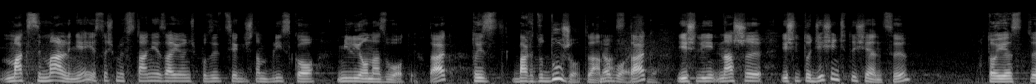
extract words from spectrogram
maksymalnie jesteśmy w stanie zająć pozycję gdzieś tam blisko miliona złotych, tak? To jest bardzo dużo dla No nas, właśnie. tak? Jeśli, naszy, jeśli to 10 tysięcy to jest e,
